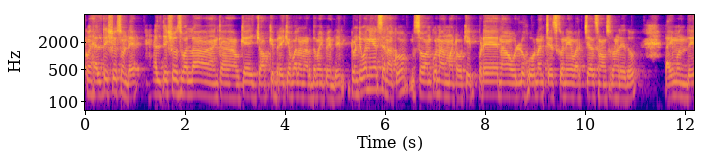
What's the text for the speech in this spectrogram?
కొంచెం హెల్త్ ఇష్యూస్ ఉండే. హెల్త్ ఇష్యూస్ వల్ల ఇంకా ఓకే జాబ్కి బ్రేక్ ఇవ్వాలని అర్థమైపోయింది. ట్వంటీ వన్ ఇయర్స్ నాకు. సో అనుకున్నా అనమాట ఓకే ఇప్పుడే నా ఒళ్ళు హోర్నం చేసుకొని వర్క్ చేయాల్సిన అవసరం లేదు. టైం ఉంది.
